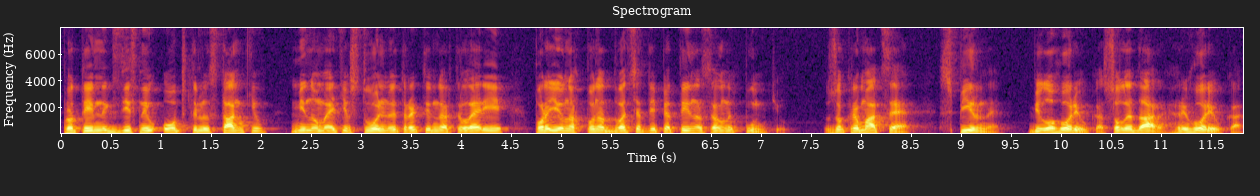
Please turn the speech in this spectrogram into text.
противник здійснив обстріли з танків, мінометів, ствольної та артилерії по районах понад 25 населених пунктів. Зокрема, це Спірне, Білогорівка, Соледар, Григорівка,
